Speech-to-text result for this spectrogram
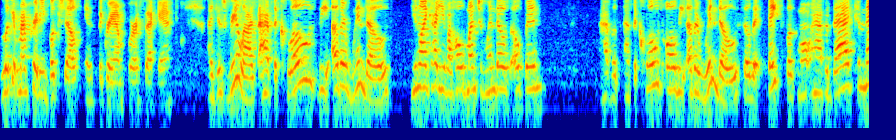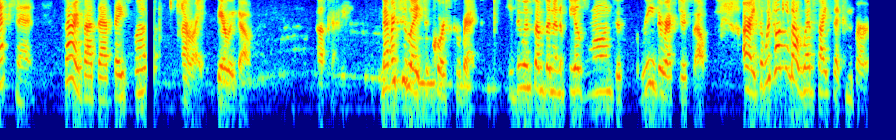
look at my pretty bookshelf Instagram for a second. I just realized I have to close the other windows. You know, like how you have a whole bunch of windows open? I have, a, have to close all the other windows so that Facebook won't have a bad connection. Sorry about that, Facebook. All right, there we go. Okay. Never too late to course correct. You're doing something and it feels wrong, just redirect yourself. All right, so we're talking about websites that convert.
